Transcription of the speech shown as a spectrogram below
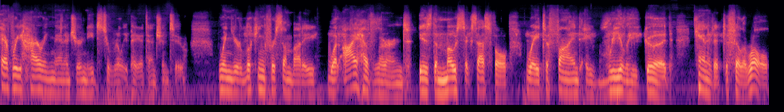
every hiring manager needs to really pay attention to. When you're looking for somebody, what I have learned is the most successful way to find a really good candidate to fill a role.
